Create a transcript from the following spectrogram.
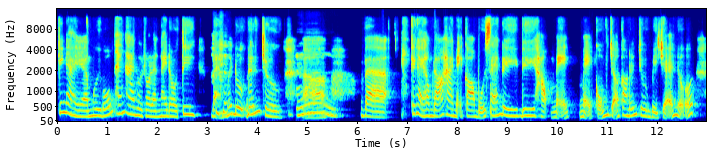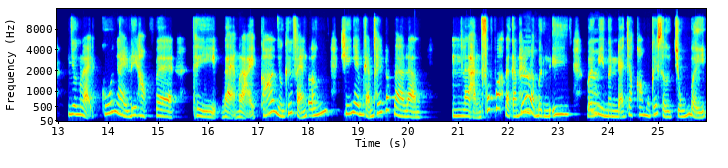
cái ngày 14 à, tháng 2 vừa rồi là ngày đầu tiên bạn mới được đến trường à, và cái ngày hôm đó hai mẹ con buổi sáng đi đi học mẹ mẹ cũng chở con đến trường bị trễ nữa nhưng lại cuối ngày đi học về thì bạn lại có những cái phản ứng khiến em cảm thấy rất là là là hạnh phúc á, và cảm thấy rất là bình yên. Bởi vì mình đã cho con một cái sự chuẩn bị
